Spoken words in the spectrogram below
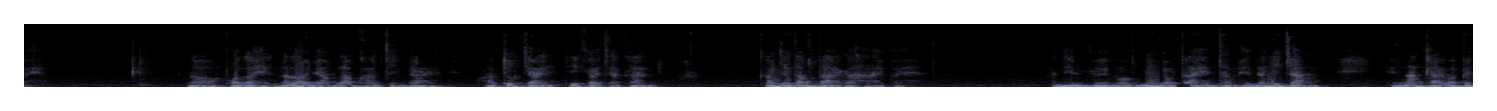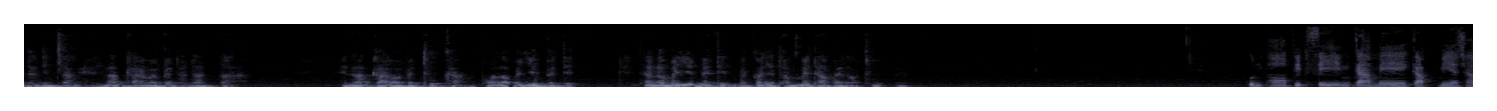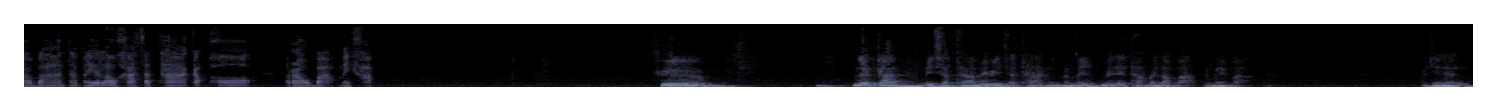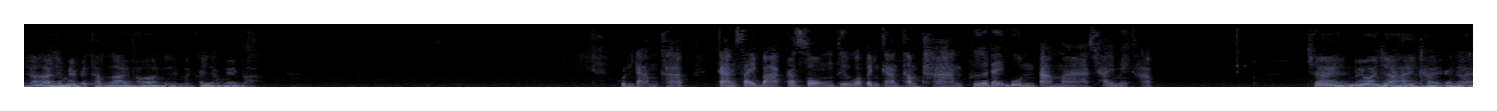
เราพอเราเห็นแล้วเรายอมรับความจริงได้ ความทุกข์ใจที่เกิดจากการการจะต้องตายก็หายไป อันนี้คือมีดวงตาเห็นธรรมเห็นอนิจจัง เห็นร่างกายว่าเป็นอนิจจัง เห็นร่างกายว่าเป็นอนัตตา เห็นร่างกายว่าเป็นทุกขัง เพราะเราไปยึดไปติด ถ้าเราไม่ยึดไม่ติดมันก็จะทำไม่ทำให้เราทุกข์คุณพ่อผิดศีลกาเมกับเมียชาวบ้านทำให้เราขาดศรัทธากับพ่อเราบาปไหมครับ คือเรื่องการมีศรัทธาไม่มีศรัทธานี่มันไม่ไม่ได้ทำให้เราบาปไม่ไม่บาปเพราะฉะนั้นถ้าเราจะไม่ไปทำร้ายพ่อนี่มันก็ยังไม่บาปคุณดำครับ การใส่บาตรพระสงฆ์ถือว่าเป็นการทำทานเพื่อได้บุญตามมาใช่ไหมครับ ใช่ไม่ว่าจะให้ใครก็ได้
